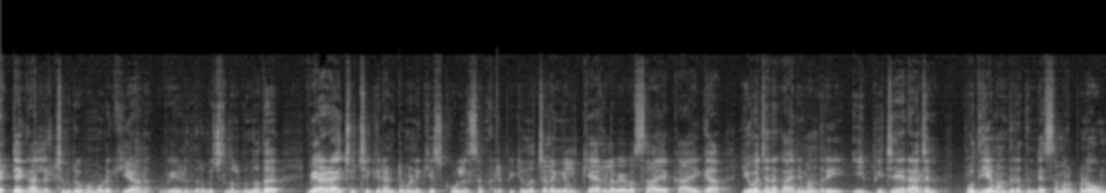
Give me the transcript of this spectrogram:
എട്ടേകാൽ ലക്ഷം രൂപ മുടക്കിയാണ് വീട് നിർമ്മിച്ചു നൽകുന്നത്. വ്യാഴാഴ്ച ഉച്ചയ്ക്ക് രണ്ടു മണിക്ക് സ്കൂളിൽ സംഘടിപ്പിക്കുന്ന ചടങ്ങിൽ കേരള വ്യവസായ കായിക യുവജനകാര്യമന്ത്രി ഇ പി ജയരാജൻ പുതിയ മന്ദിരത്തിന്റെ സമർപ്പണവും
